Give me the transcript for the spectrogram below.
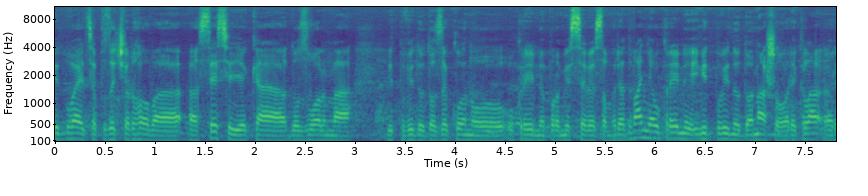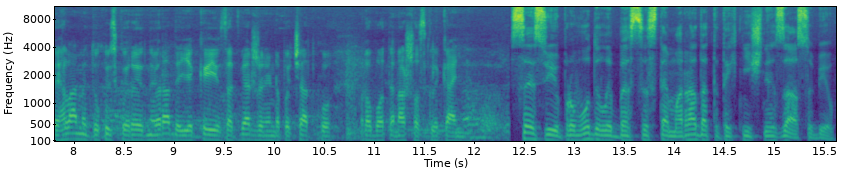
Відбувається позачергова е, сесія, яка дозволена відповідно до закону України про місцеве самоврядування України і відповідно до нашого регламенту Хуської районної ради, який затверджений на початку роботи нашого скликання. Сесію проводили без системи рада та технічних засобів.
